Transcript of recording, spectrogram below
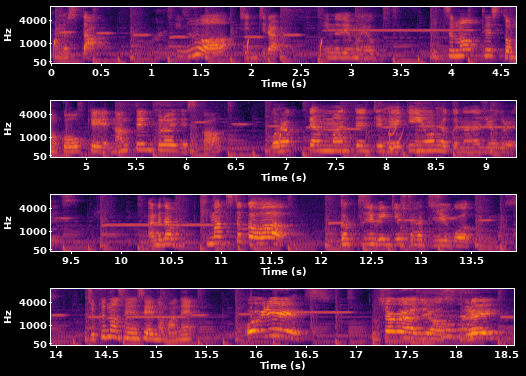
ハムスター犬は？チンチラ。犬でもよき。いつもテストの合計何点くらいですか？500点満点中平均470ぐらいです。あれ多分期末とかはがっつり勉強して85は取ります。塾の先生の真似。おいリーツ社会始めます。レイ。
